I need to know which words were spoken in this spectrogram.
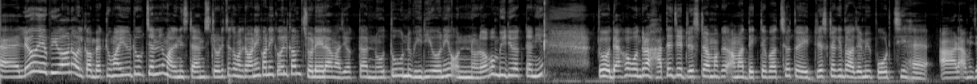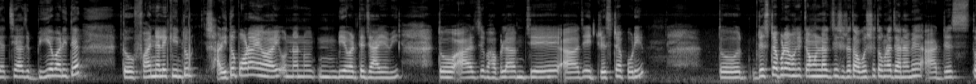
Hello everyone, welcome back to my YouTube channel Malini's time স্টোরিতে তোমাদের অনেক অনেক ওয়েলকাম। চলে এলাম আজ একটা নতুন ভিডিও নিয়ে, অন্যরকম ভিডিও একটা নিয়ে। তো দেখো বন্ধুরা, হাতে যে ড্রেসটা আমাকে, আমার দেখতে পাচ্ছ, তো এই ড্রেসটা কিন্তু আজ আমি পরছি হ্যাঁ। আর আমি যাচ্ছি আজ বিয়ে বাড়িতে, তো ফাইনালি কিন্তু শাড়ি তো পরাই হয়, অন্যান্য বিয়ে বাড়িতে যাই আমি। তো আজ ভাবলাম যে, আজ এই ড্রেসটা পরি। তো ড্রেসটা পরে আমাকে কেমন লাগছে সেটা তো অবশ্যই তোমরা জানাবে। আর ড্রেস তো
